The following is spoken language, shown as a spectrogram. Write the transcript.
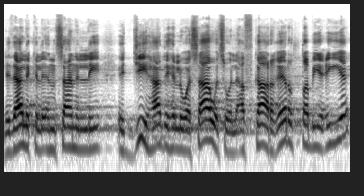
لذلك الإنسان اللي تجيه هذه الوساوس والأفكار غير الطبيعية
